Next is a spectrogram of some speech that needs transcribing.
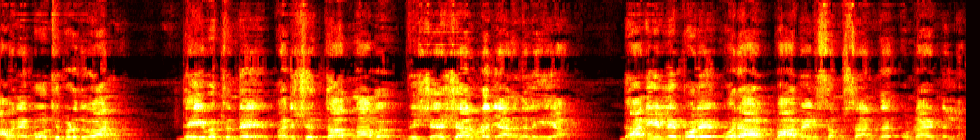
അവനെ ബോധ്യപ്പെടുത്തുവാൻ ദൈവത്തിന്റെ പരിശുദ്ധാത്മാവ് വിശേഷാലുള്ള ജ്ഞാനം നൽകിയ ദാനിയലിനെ പോലെ ഒരാൾ ബാബേൽ സംസ്ഥാനത്ത് ഉണ്ടായിരുന്നില്ല.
